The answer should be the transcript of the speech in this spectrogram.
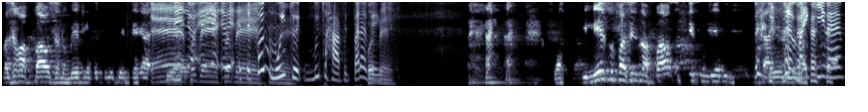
fazer uma pausa no meio para ver se não tem pegadinha. É, foi bem, É, foi é, bem, você foi, foi muito, bem. muito rápido, Foi parabéns. E mesmo fazendo a pausa, fiquei com medo de cair. Vai que, né?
